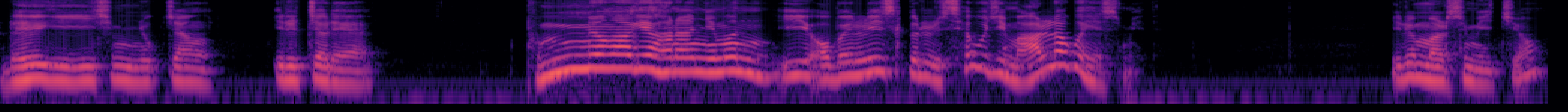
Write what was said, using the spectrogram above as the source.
레위기 26장 1절에 분명하게 하나님은 이 오벨리스크를 세우지 말라고 했습니다. 이런 말씀이 있죠.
